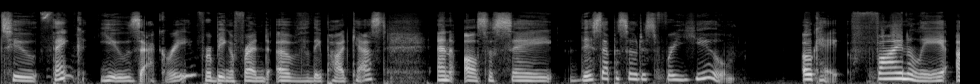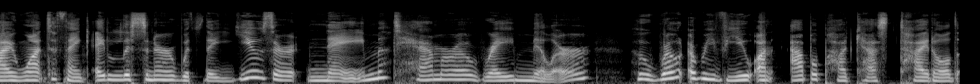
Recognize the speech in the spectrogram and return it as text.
to thank you, Zachary, for being a friend of the podcast and also say this episode is for you. Okay, finally, I want to thank a listener with the user name Tamara Ray Miller, who wrote a review on Apple Podcast titled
